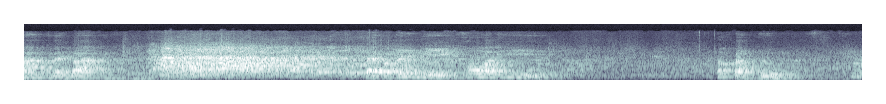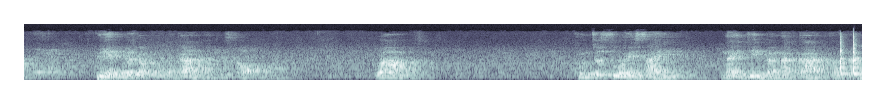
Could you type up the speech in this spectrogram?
บ้างอะไรบ้าง แต่มันก็ยังมีข้อที่ต้องปรับปรุงอะค่ะพี่เห็นด้วยกับกรรมการท่านที่สอง ว่า คุณจะสวยใสในจินตนาการเท่านั้น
